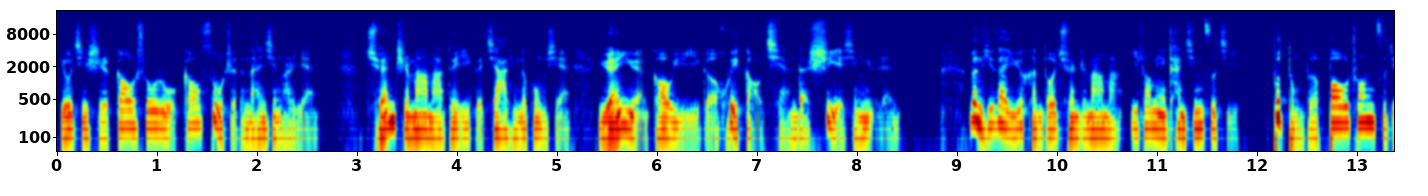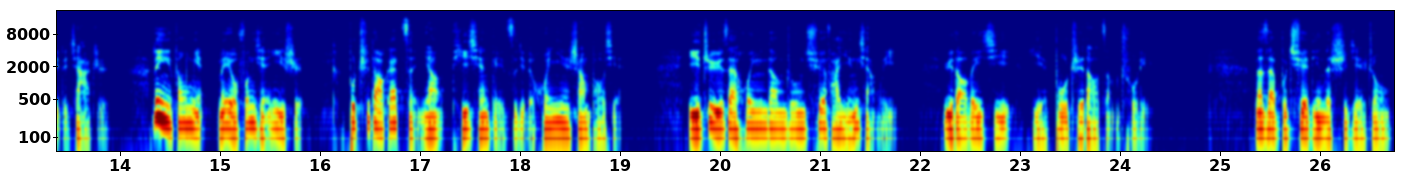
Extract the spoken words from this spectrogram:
尤其是高收入、高素质的男性而言，全职妈妈对一个家庭的贡献远远高于一个会搞钱的事业型女人。问题在于，很多全职妈妈一方面看清自己，不懂得包装自己的价值；另一方面没有风险意识，不知道该怎样提前给自己的婚姻上保险，以至于在婚姻当中缺乏影响力，遇到危机也不知道怎么处理。那在不确定的世界中，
